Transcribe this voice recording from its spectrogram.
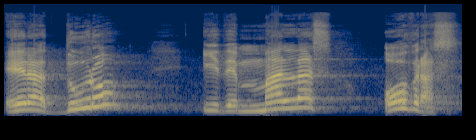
Era duro y de malas obras.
